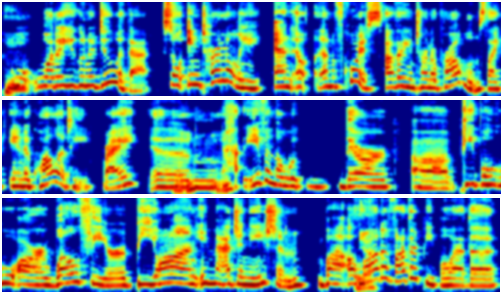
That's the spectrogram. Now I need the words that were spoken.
Hmm. What are you going to do with that? So internally, and uh, and of course, other internal problems like inequality, right? Um, Mhm, mhm. Even though there are uh, people who are wealthier beyond imagination, but a Yeah. lot of other people at the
